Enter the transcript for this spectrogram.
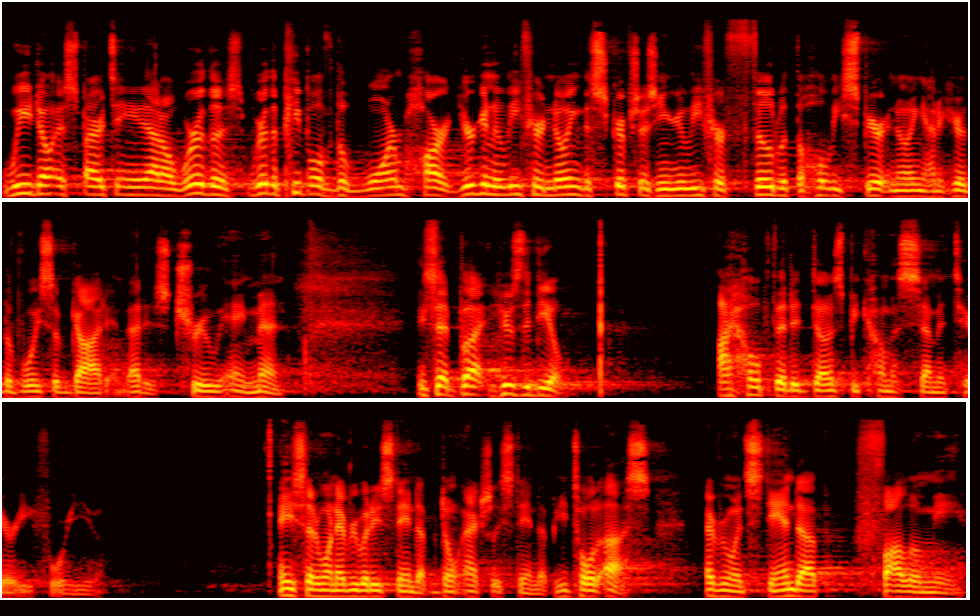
we don't aspire to any of that at all. We're the, we're the people of the warm heart. You're going to leave here knowing the scriptures, and you're going to leave here filled with the Holy Spirit, knowing how to hear the voice of God. And that is true. Amen. He said, But here's the deal I hope that it does become a cemetery for you. And he said, I want everybody to stand up. Don't actually stand up. He told us, Everyone, stand up, follow me.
